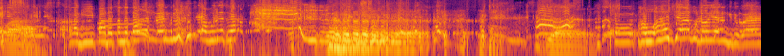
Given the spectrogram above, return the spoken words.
EXO. Lagi pada tanda tangan kan dulu kamunya teriak. Iya. Gitu, tahu aja aku doyan gitu kan.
